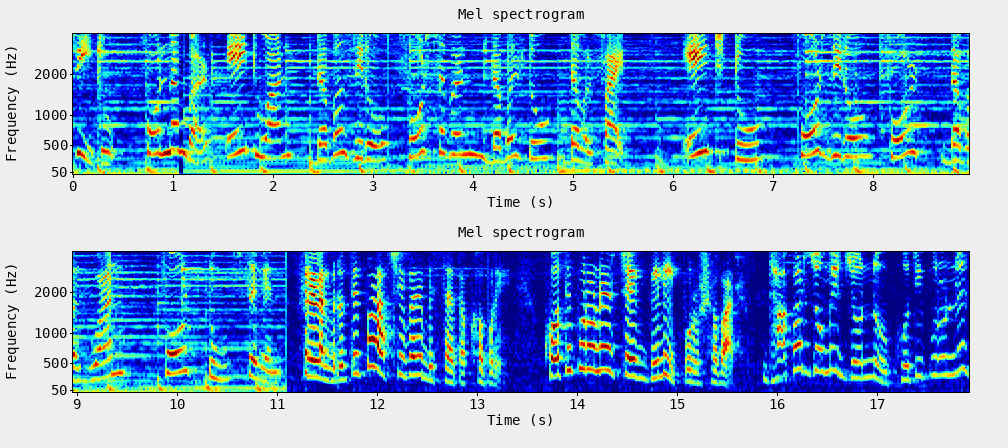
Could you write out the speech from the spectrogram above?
three two phone number eight one double zero four seven double two double five eight two four zero four double one four two seven ফেরলাম বিরতির পর আসছে এবারে বিস্তারিত খবরে। ক্ষতিপূরণের চেক বিলি পুরসভার। ধাপার জমির জন্য ক্ষতিপূরণের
